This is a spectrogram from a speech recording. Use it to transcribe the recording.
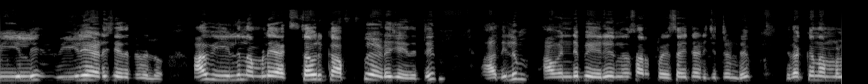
വീൽ വീൽ ആഡ് ചെയ്തിട്ടുണ്ടല്ലോ. ആ വീലിൽ നമ്മൾ എക്സ്ട്രാ ഒരു കപ്പ് ആഡ് ചെയ്തിട്ട് അതിലും അവന്റെ പേര് സർപ്രൈസ് ആയിട്ട് അടിച്ചിട്ടുണ്ട്. ഇതൊക്കെ നമ്മൾ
